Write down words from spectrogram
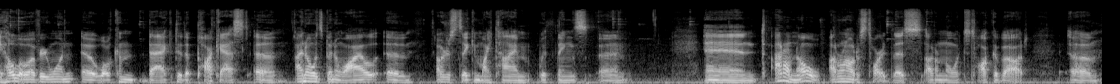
hello everyone. Uh, welcome back to the podcast. Uh, I know it's been a while. Uh, I was just taking my time with things, um, and I don't know. I don't know how to start this. I don't know what to talk about. Um,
